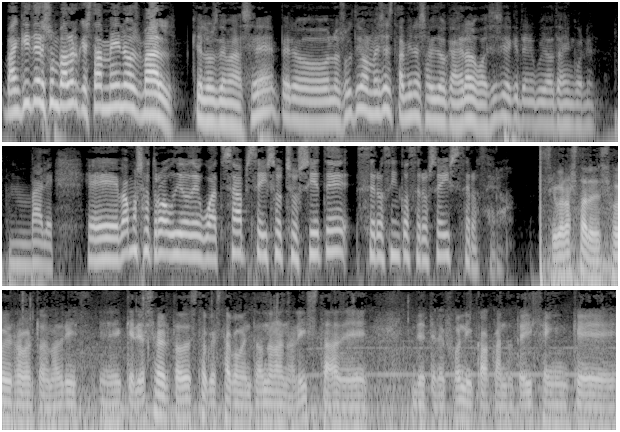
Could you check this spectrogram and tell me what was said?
Bankinter es un valor que está menos mal que los demás, ¿eh? pero en los últimos meses también ha sabido caer algo, así que hay que tener cuidado también con él. Vale. Eh, vamos a otro audio de WhatsApp, 687-050600. Sí, buenas tardes, soy Roberto de Madrid. Eh, quería saber todo esto que está comentando el analista de, de Telefónica, cuando te dicen que,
